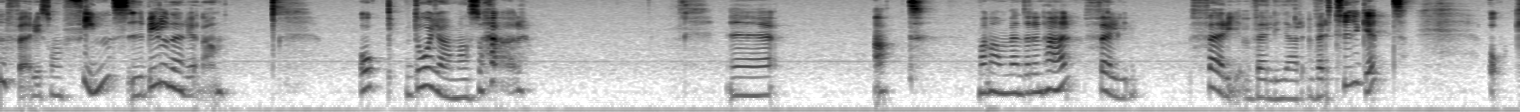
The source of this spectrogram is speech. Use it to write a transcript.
en färg som finns i bilden redan. Och då gör man så här. Eh, att man använder den här färg, färgväljarvertyget och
